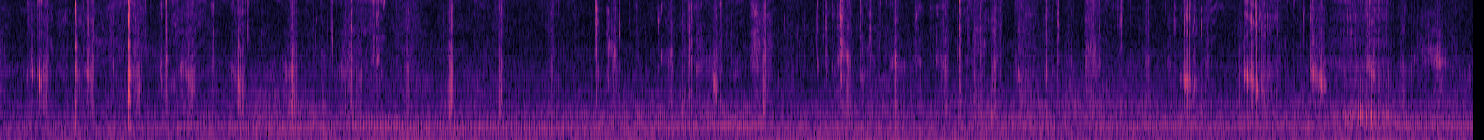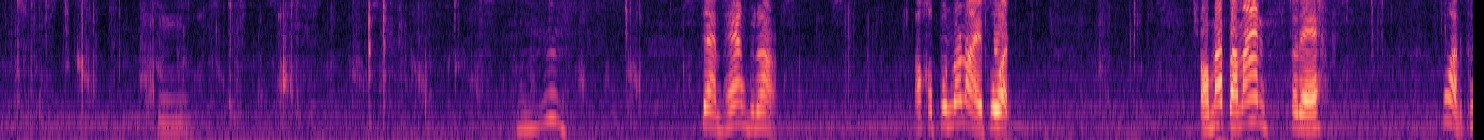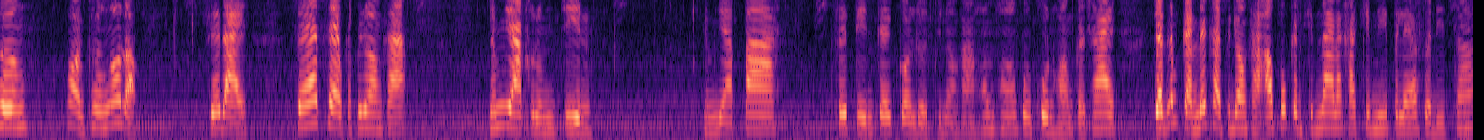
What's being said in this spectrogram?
แจ่มแห้งพี่น้องเอาขาวปุ้นมาหน่อยโพด ออกมาประมาณเท่าไหร่หอดเครื่องหอดเครื่องนอดอกเสียดายแซ่บแซ่บกับพี่น้องคะน้ำยาขนมจีน น้ำยาปลาเส้ตีนไก่กอเลือดพี่น้องคะหอมหอมคนๆหอมกระชายจัดน้ำกันได้ค่ะพี่น้องค่ะเอาพบกันคลิปหน้านะคะ คลิปนี้ไปแล้ว สวัสดีจ้า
